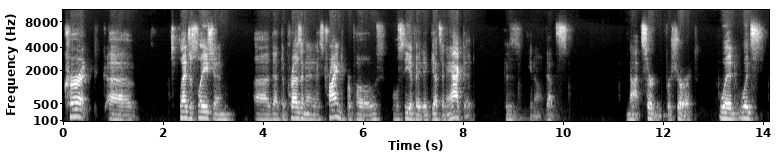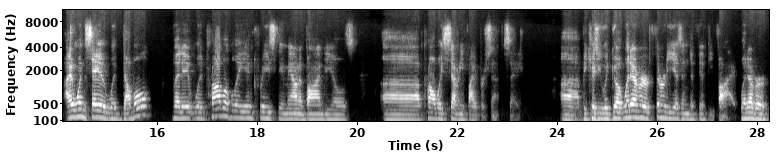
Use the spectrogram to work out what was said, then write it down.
current uh, legislation uh, that the president is trying to propose. We'll see if it, it gets enacted, because you know that's not certain for sure. Would would I wouldn't say it would double, but it would probably increase the amount of bond deals, uh, probably seventy five percent, say, uh, because you would go whatever thirty is into fifty five, whatever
